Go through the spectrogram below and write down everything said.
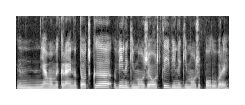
Нямаме крайна точка. Винаги може още и винаги може по-добре.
